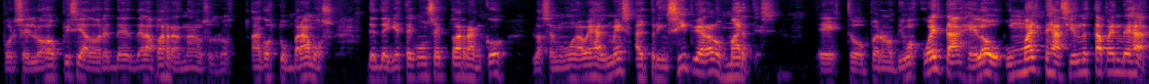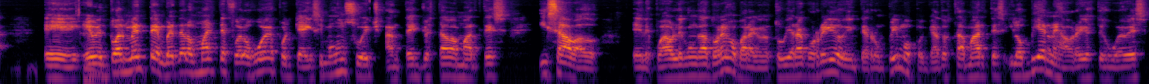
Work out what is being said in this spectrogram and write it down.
por ser los auspiciadores de, de, la parranda. Nosotros acostumbramos, desde que este concepto arrancó, lo hacemos una vez al mes. Al principio era los martes. Esto, pero nos dimos cuenta, hello, un martes haciendo esta pendeja. Eh, eventualmente, en vez de los martes, fue los jueves, porque ahí hicimos un switch. Antes yo estaba martes y sábado. Eh, después hablé con Gatonejo para que no estuviera corrido e interrumpimos, porque Gato está martes y los viernes. Ahora yo estoy jueves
